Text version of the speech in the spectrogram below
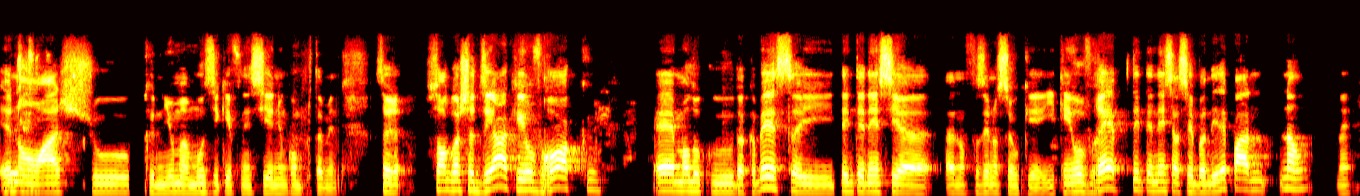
eu não acho que nenhuma música influencia nenhum comportamento. Ou seja, o pessoal gosta de dizer, ah, quem ouve rock é maluco da cabeça e tem tendência a não fazer não sei o quê. E quem ouve rap tem tendência a ser bandido. Epá, não. Né? Ou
